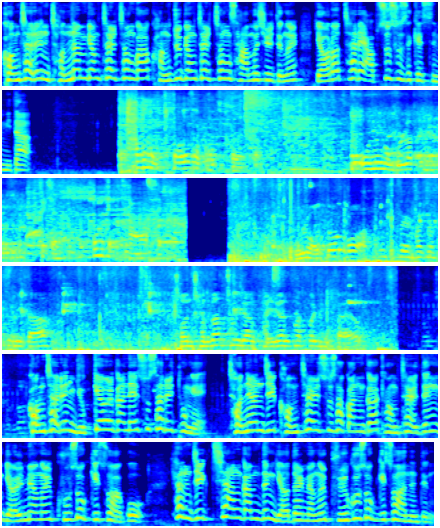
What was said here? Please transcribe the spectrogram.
검찰은 전남경찰청과 광주경찰청 사무실 등을 여러 차례 압수수색했습니다. 오늘 어떤 거 압수수색 하셨습니까? 전 전남청장 관련 사건일까요? 검찰은 6개월간의 수사를 통해 전현직 검찰 수사관과 경찰 등 10명을 구속 기소하고 현직 치안감 등 8명을 불구속 기소하는 등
